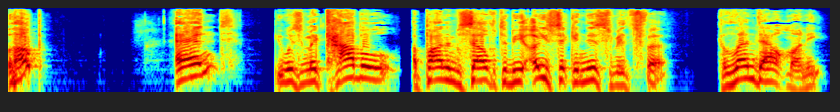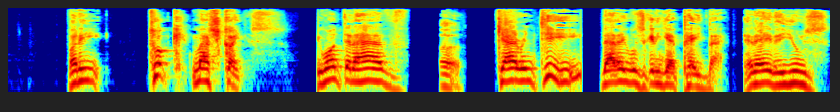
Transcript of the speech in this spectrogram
help. And he was makabel upon himself to be Isaac in this mitzvah, to lend out money, but he took mashkaitis. He wanted to have a guarantee that he was going to get paid back. Today they use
